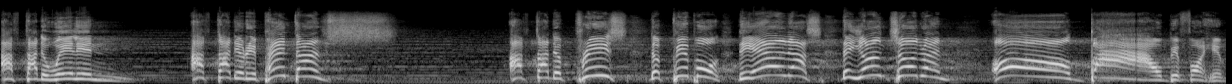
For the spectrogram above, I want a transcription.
after the wailing, after the repentance, after the priests, the people, the elders, the young children, all bow before him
